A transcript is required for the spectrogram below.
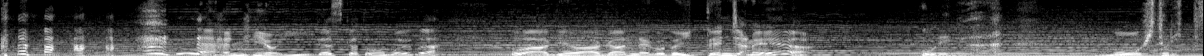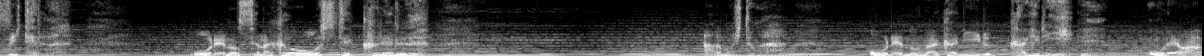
何を言い出すかと思えばわけわかんねえこと言ってんじゃねえよ俺にはもう一人ついてる。俺の背中を押してくれる。あの人が俺の中にいる限り俺は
